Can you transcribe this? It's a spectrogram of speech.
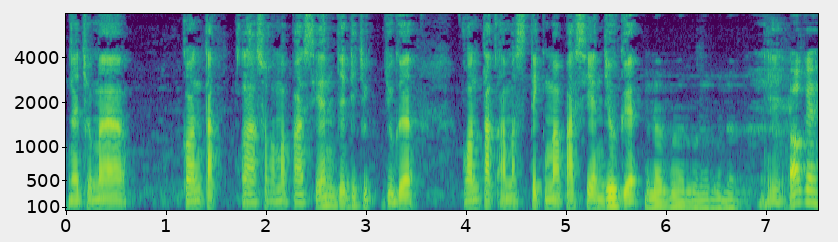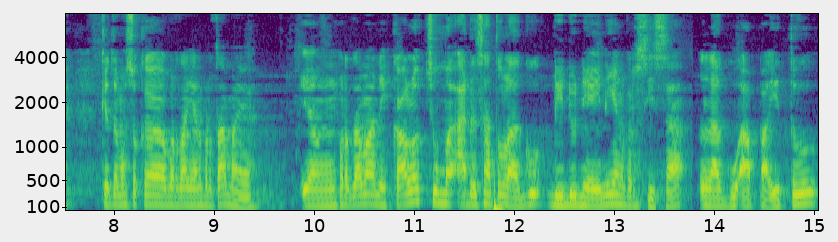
nggak cuma kontak langsung sama pasien jadi juga kontak sama stigma pasien juga benar benar benar benar iya. oke kita masuk ke pertanyaan pertama ya yang pertama nih kalau cuma ada satu lagu di dunia ini yang tersisa lagu apa itu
